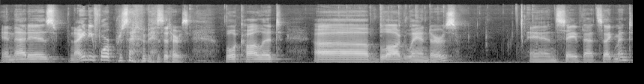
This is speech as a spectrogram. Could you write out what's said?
And that is 94% of visitors. We'll call it uh, Bloglanders and save that segment.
